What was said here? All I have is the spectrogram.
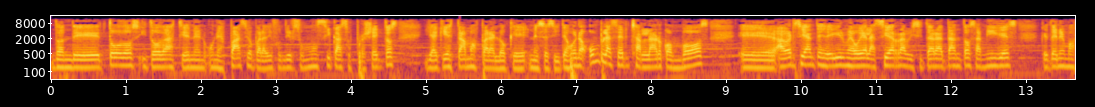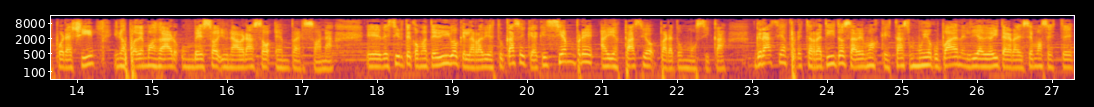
donde todos y todas tienen un espacio para difundir su música, sus proyectos y aquí estamos para lo que necesites. Bueno, un placer charlar con vos. Eh, a ver si antes de irme voy a la sierra a visitar a tantos amigues que tenemos por allí y nos podemos dar un beso y un abrazo en persona. Eh, decirte, como te digo, que la radio es tu casa y que aquí siempre hay espacio para tu música. Gracias por este ratito. Sabemos que estás muy ocupada en el día de hoy. Te agradecemos este,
